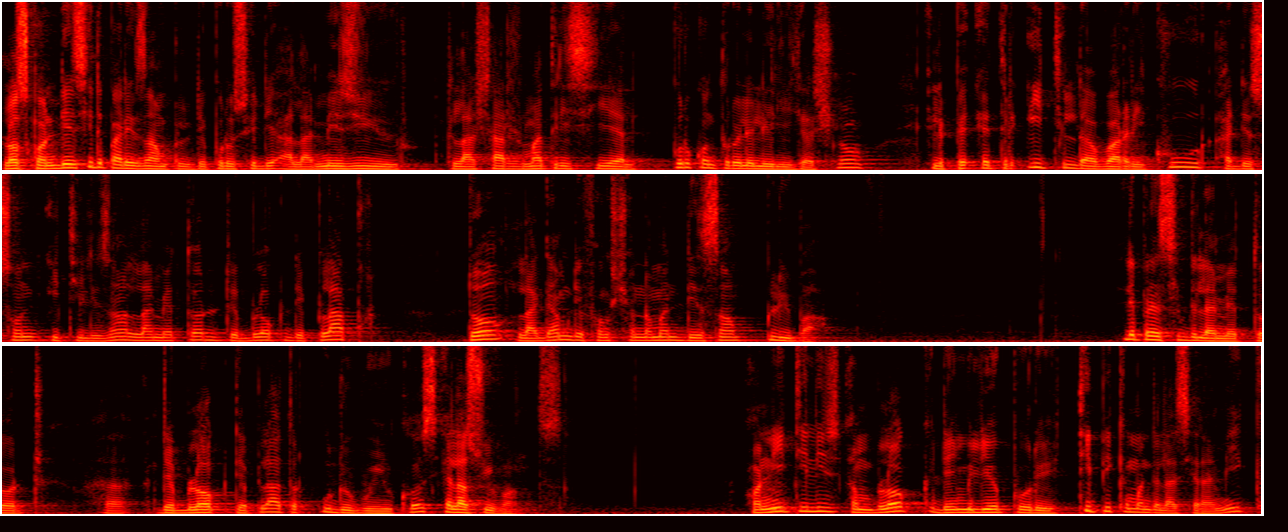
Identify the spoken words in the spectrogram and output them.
Lorsqu'on décide par exemple de procéder à la mesure de la charge matricielle pour contrôler l'irrigation, il peut être utile d'avoir recours à des sondes utilisant la méthode de blocs de plâtre dont la gamme de fonctionnement descend plus bas. Le principe de la méthode euh, de blocs de plâtre ou de bouilloukos est la suivante. On utilise un bloc de milieu poreux typiquement de la céramique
